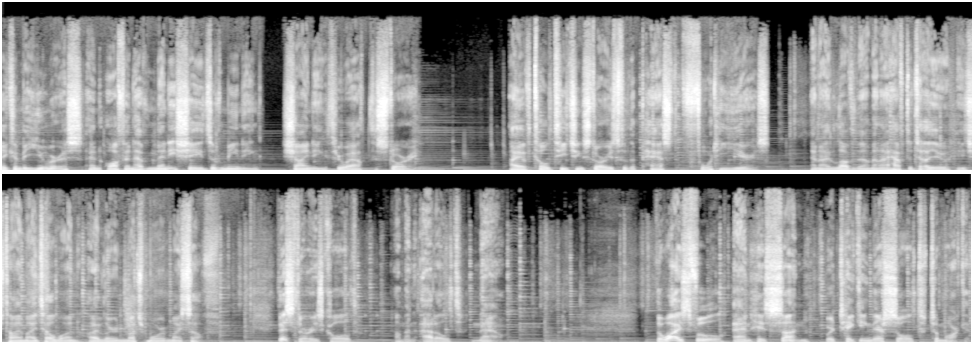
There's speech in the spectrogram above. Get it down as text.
they can be humorous and often have many shades of meaning shining throughout the story. I have told teaching stories for the past 40 years, and I love them, and I have to tell you, each time I tell one, I learn much more myself. This story is called I'm an Adult Now. The wise fool and his son were taking their salt to market.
